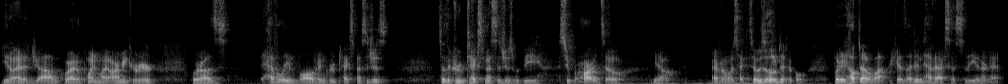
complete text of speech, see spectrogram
you know, at a job or at a point in my army career where I was heavily involved in group text messages. So the group text messages would be super hard. So, you know, everyone was texting. So it was a little difficult, but it helped out a lot because I didn't have access to the internet.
